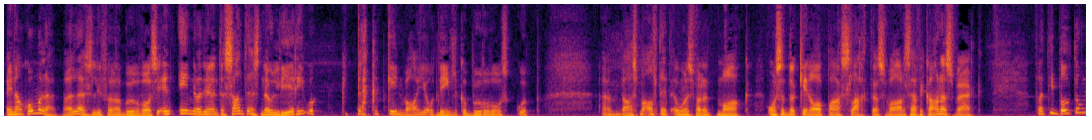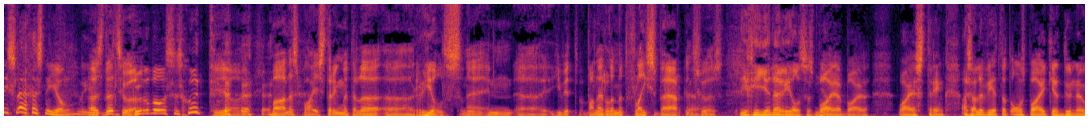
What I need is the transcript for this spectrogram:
En dan kom hulle, hulle is lief vir 'n boerewors. En en wat interessant is, nou leer jy ook plekke ken waar jy ordentlike boerewors koop. Ehm um, daar's maar altyd ouens wat dit maak. Ons het nou ken al 'n paar slagters waar Suid-Afrikaners werk wat die biltong nie sleg is nie jong. Is dit so? Boerewors is goed. Ja, maar hulle is baie streng met hulle uh reëls nê en uh jy weet wanneer hulle met vleis werk en ja. so is. Die higiëne reëls is baie ja. baie baie streng. As hulle weet wat ons baie keer doen nou,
